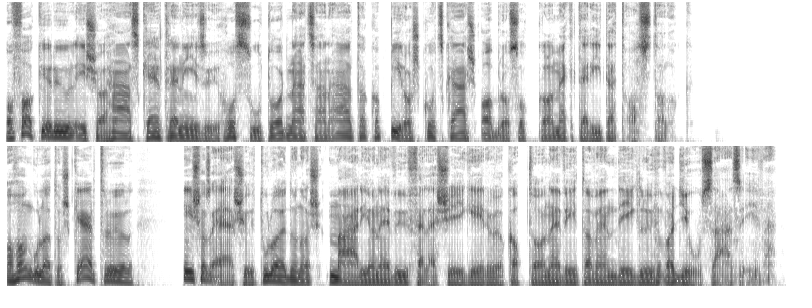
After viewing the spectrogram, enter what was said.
A fa körül és a ház kertre néző hosszú tornácán álltak a piros kockás abroszokkal megterített asztalok. A hangulatos kertről és az első tulajdonos Mária nevű feleségéről kapta a nevét a vendéglő vagy jó száz éve.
